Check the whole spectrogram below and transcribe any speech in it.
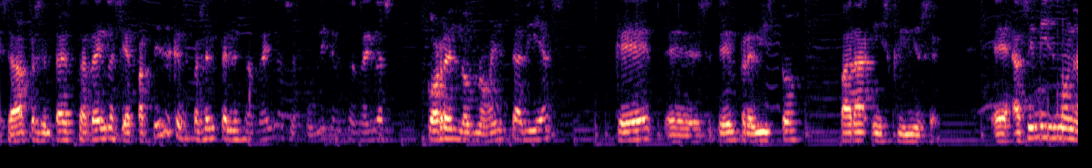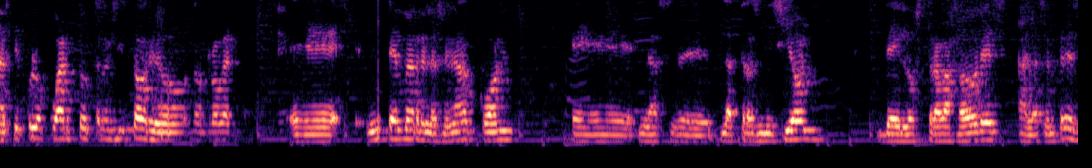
se va a presentar estas reglas y a partir de que se presenten esas reglas, se publiquen esas reglas, corren los 90 días que se tienen previstos para inscribirse. Eh, asimismo, en el artículo cuarto transitorio, don Roberto, eh, un tema relacionado con eh, la transmisión de los trabajadores a las empresas.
